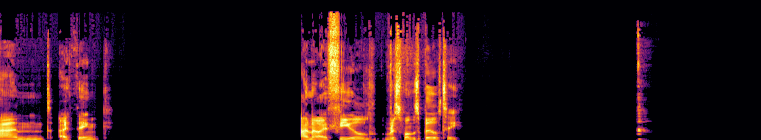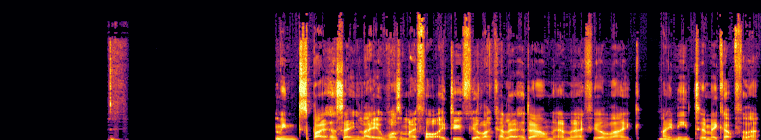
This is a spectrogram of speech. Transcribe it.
And I think I know I feel responsibility. I mean, despite her saying like it wasn't my fault, I do feel like I let her down and I feel like I hmm. need to make up for that.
